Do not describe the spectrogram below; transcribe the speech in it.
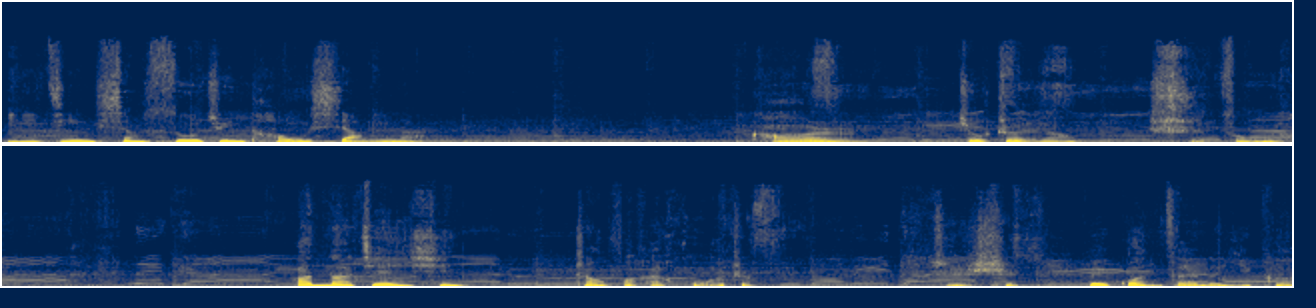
已经向苏军投降了。卡尔就这样失踪了。安娜坚信丈夫还活着，只是被关在了一个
